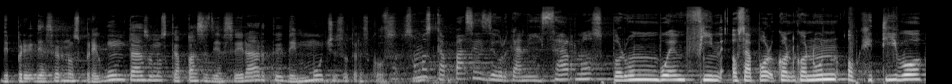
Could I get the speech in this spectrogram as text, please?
de, hacernos preguntas, somos capaces de hacer arte, de muchas otras cosas. Somos capaces de organizarnos por un buen fin, o sea, por, con, con un objetivo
